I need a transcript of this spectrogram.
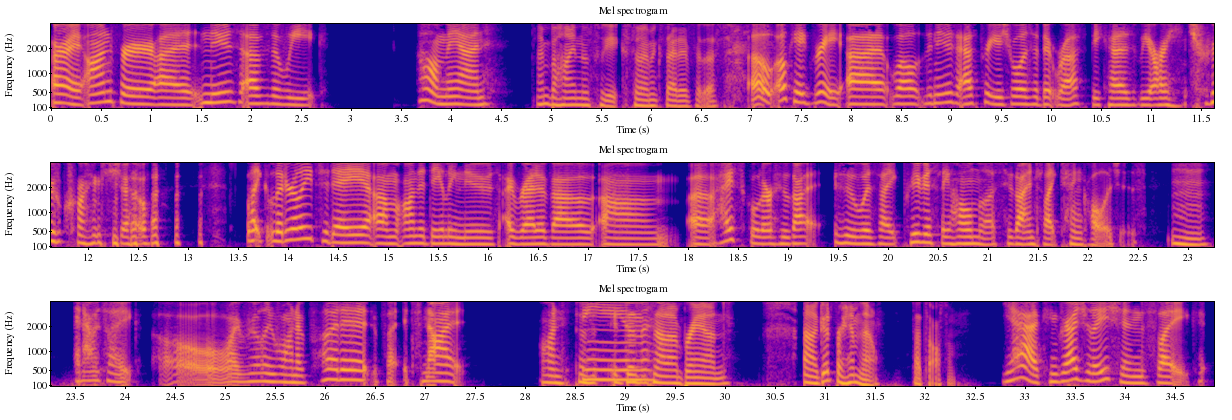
All right, on for uh, news of the week. Oh, man. I'm behind this week, so I'm excited for this. Oh, okay, great. Uh, well, the news, as per usual, is a bit rough because we are a true crime show. like literally today, um, on the daily news, I read about um, a high schooler who got who was like previously homeless, who got into like ten colleges, Mm. and I was like, oh, I really want to put it, but it's not on Doesn't, theme. it does. It's not on brand. Uh, good for him, though. That's awesome. Yeah, congratulations! Like,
